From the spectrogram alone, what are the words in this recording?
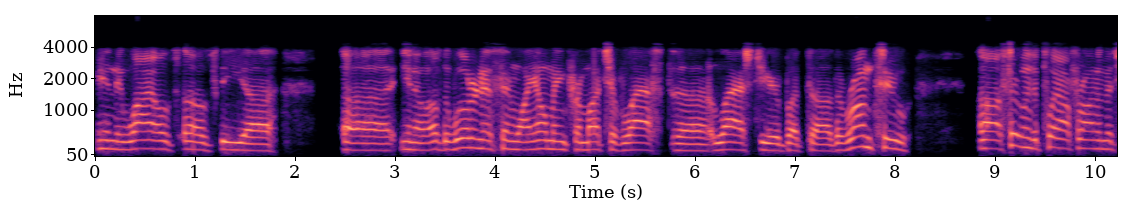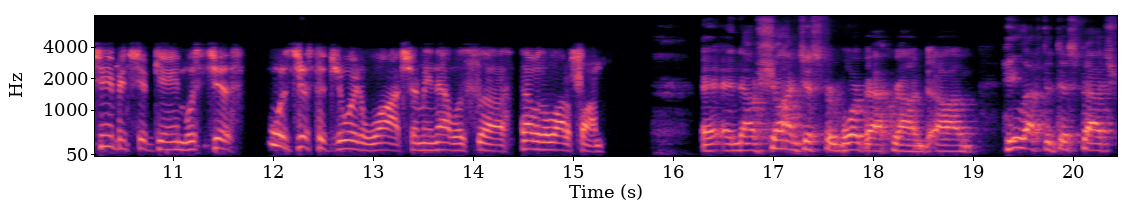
in the wilds of the uh, uh, you know of the wilderness in Wyoming for much of last uh, last year, but uh, the run to uh, certainly the playoff run and the championship game was just was just a joy to watch. I mean, that was uh, that was a lot of fun. And, and now, Sean, just for more background, um, he left the Dispatch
